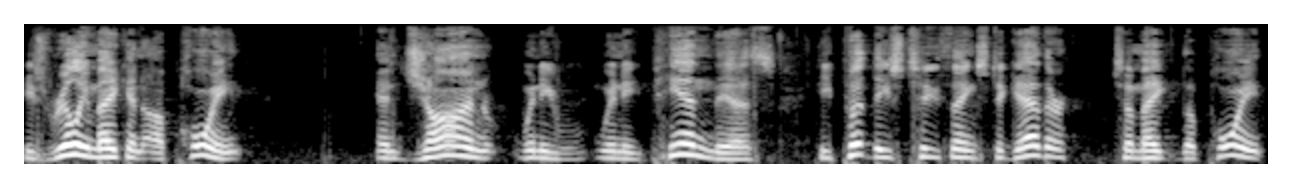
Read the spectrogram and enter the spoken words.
he's really making a point. point and John when he when he penned this, he put these two things together to make the point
